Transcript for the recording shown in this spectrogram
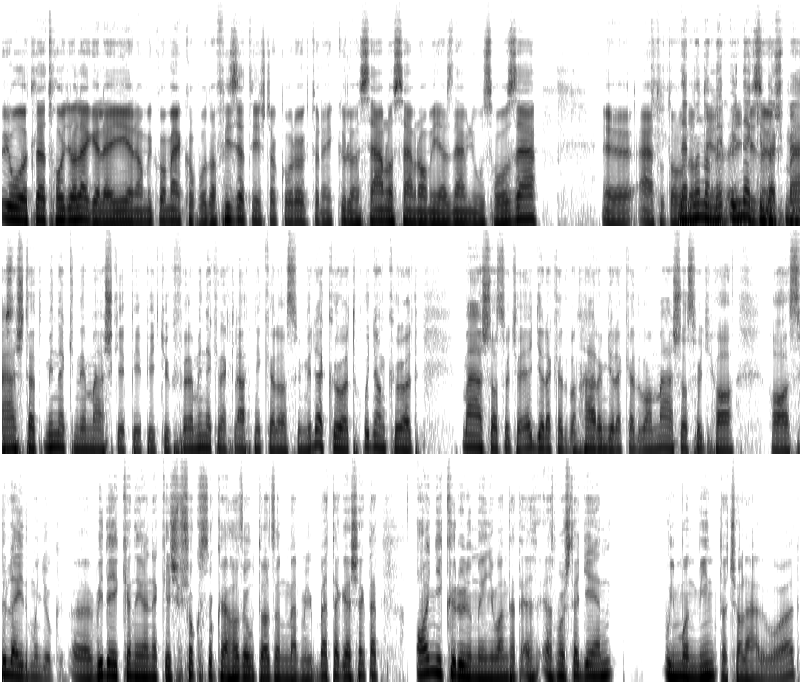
jó ötlet, hogy a legelején, amikor megkapod a fizetést, akkor rögtön egy külön számlaszámra, amihez nem nyúlsz hozzá, átutalod De a mondom, egy mindenkinek bizonyos pénzt. más, tehát mindenkinek másképp építjük fel, mindenkinek látni kell azt, hogy mire költ, hogyan költ, más az, hogyha egy gyereked van, három gyereked van, más az, hogyha ha a szüleid mondjuk vidéken élnek, és sokszor kell hazautazni, mert mondjuk betegesek, tehát annyi körülmény van, tehát ez, ez most egy ilyen úgymond minta család volt,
